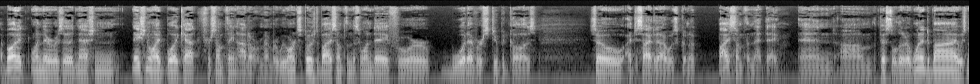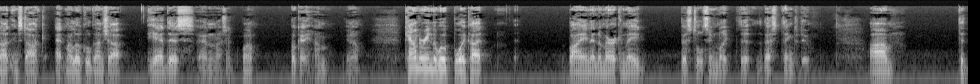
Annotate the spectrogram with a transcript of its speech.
I bought it when there was a nation nationwide boycott for something I don't remember. We weren't supposed to buy something this one day for whatever stupid cause, so I decided I was going to buy something that day. And um, the pistol that I wanted to buy was not in stock at my local gun shop. He had this, and I said, "Well, okay, I'm you know countering the woke boycott. Buying an American-made pistol seemed like the the best thing to do." Um, the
